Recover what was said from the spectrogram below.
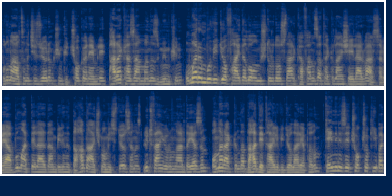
bunun altını çiziyorum çünkü çok önemli. Para kazanmanız mümkün. Umarım bu video faydalı olmuştur dostlar. Kafanıza takılan şeyler varsa veya bu maddelerden birini daha da açmamı istiyorsanız lütfen yorumlarda yazın. Onlar hakkında daha detaylı videolar yapalım. Kendinize çok çok iyi bakın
